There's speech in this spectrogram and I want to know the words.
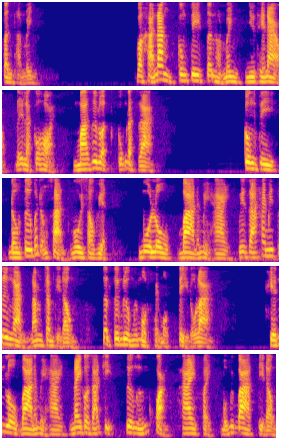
Tân Hoàn Minh. Và khả năng công ty Tân Hoàn Minh như thế nào? Đây là câu hỏi mà dư luận cũng đặt ra. Công ty Đầu tư Bất động sản Ngôi sao Việt mua lô 3-12 với giá 24.500 tỷ đồng, tức tương đương với 1,1 tỷ đô la, khiến lô 3 đến 12 nay có giá trị tương ứng khoảng 2,43 tỷ đồng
